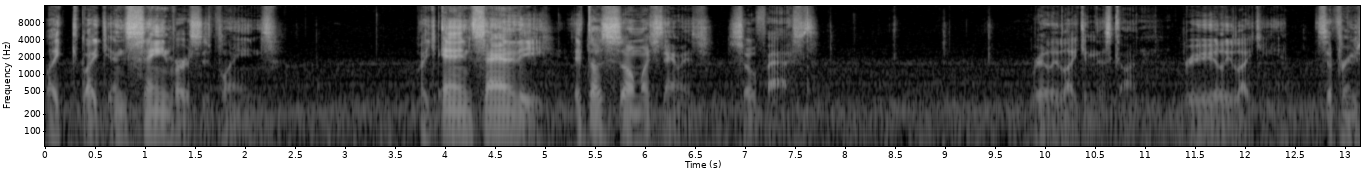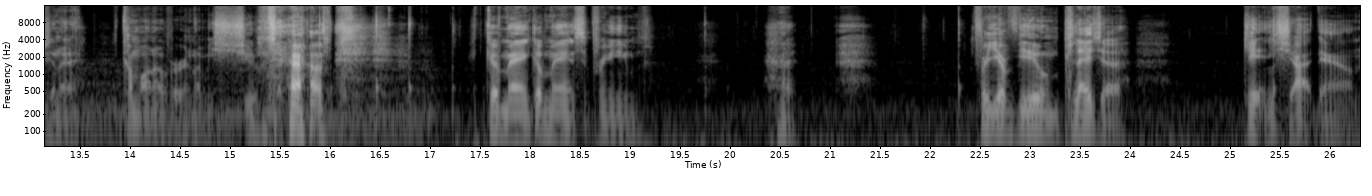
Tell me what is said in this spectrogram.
Like, like insane versus planes. Like insanity. It does so much damage so fast. Really liking this gun. Really liking it. Supreme's gonna come on over and let me shoot him down. good man, good man, Supreme. For your viewing pleasure, getting shot down.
